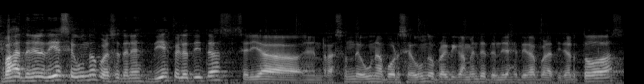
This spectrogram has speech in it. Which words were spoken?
vas a tener 10 segundos, por eso tenés 10 pelotitas, sería en razón de una por segundo, prácticamente tendrías que tirar para tirar todas.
